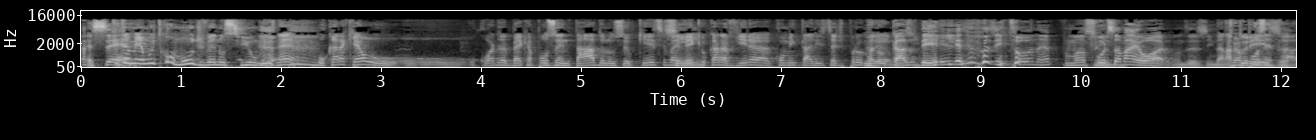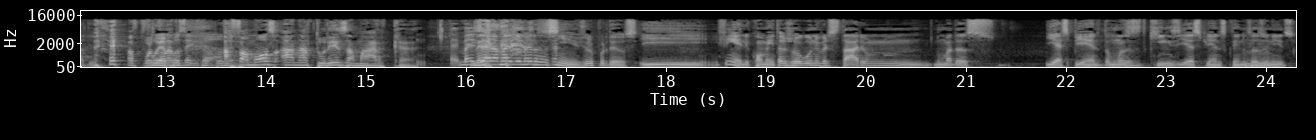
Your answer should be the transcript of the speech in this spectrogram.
É Que sério. também é muito comum de ver nos filmes, né? O cara que é o, o, o quarterback aposentado, não sei o quê, você vai Sim. ver que o cara vira comentarista de Mas programa. no caso assim. dele, ele aposentou, né? Por uma força maior, vamos dizer assim, da Foi natureza. aposentado. A Foi força- aposentado. A famosa a natureza marca. É, Mas era mais ou menos assim, juro por Deus. E, enfim, ele comenta jogo universitário numa das ESPN, uma das 15 ESPNs que tem nos Estados Unidos.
